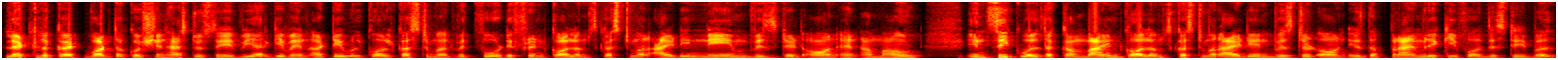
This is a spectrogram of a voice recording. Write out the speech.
Let's look at what the question has to say. We are given a table called customer with four different columns customer ID name visited on and amount. In SQL the combined columns customer ID and visited on is the primary key for this table.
